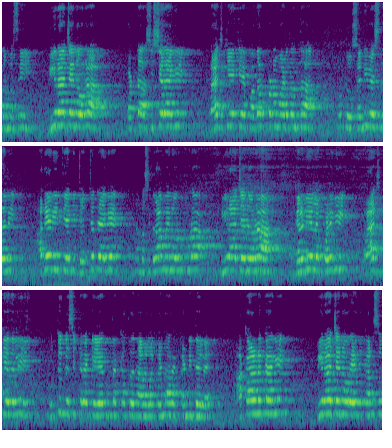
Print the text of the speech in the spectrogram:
ನಮ್ಮ ಶ್ರೀ ವೀರಾಜಯ್ಯನವರ ಪಟ್ಟ ಶಿಷ್ಯರಾಗಿ ರಾಜಕೀಯಕ್ಕೆ ಪದಾರ್ಪಣೆ ಮಾಡಿದಂಥ ಒಂದು ಸನ್ನಿವೇಶದಲ್ಲಿ ಅದೇ ರೀತಿಯಾಗಿ ಜೊತೆ ಜೊತೆಯಾಗಿ ನಮ್ಮ ಸಿದ್ದರಾಮಯ್ಯನವರು ಕೂಡ ವೀರಾಜಯ್ಯನವರ ಗರಡಿಯಲ್ಲೇ ಪಳಗಿ ರಾಜಕೀಯದಲ್ಲಿ ಉತ್ತುಂಗ ಶಿಖರಕ್ಕೆ ಏರ್ತಕ್ಕಂಥ ನಾವೆಲ್ಲ ಕಣ್ಣಾರೆ ಕಂಡಿದ್ದೇವೆ. ಆ ಕಾರಣಕ್ಕಾಗಿ ವೀರಾಚಯ್ಯನವರ ಏನು ಕನಸು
